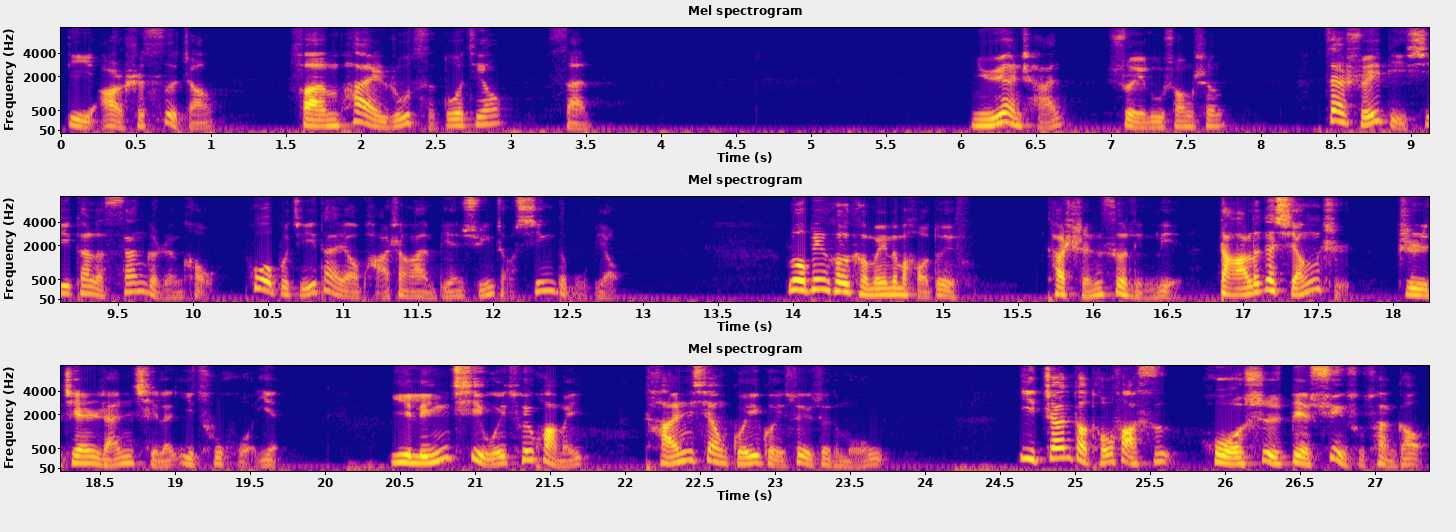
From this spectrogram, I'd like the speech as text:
第二十四章：反派如此多娇三。女怨蝉水陆双生，在水底吸干了三个人后，迫不及待要爬上岸边寻找新的目标。骆宾河可没那么好对付，他神色凛冽，打了个响指，指尖燃起了一簇火焰，以灵气为催化酶，弹向鬼鬼祟祟的魔物。一沾到头发丝，火势便迅速窜高，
